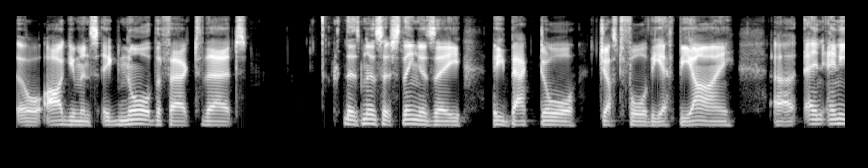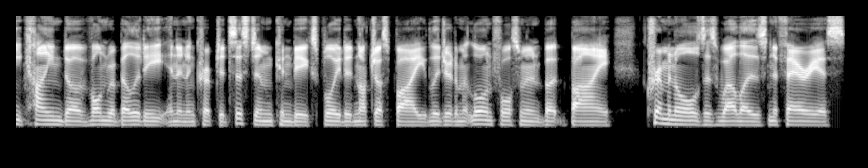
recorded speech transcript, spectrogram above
or arguments ignore the fact that there's no such thing as a a backdoor just for the FBI. Uh, and any kind of vulnerability in an encrypted system can be exploited not just by legitimate law enforcement, but by criminals as well as nefarious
